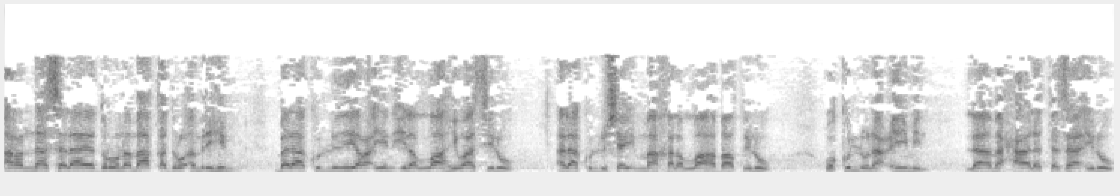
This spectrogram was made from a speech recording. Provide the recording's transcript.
أرى الناس لا يدرون ما قدر أمرهم بلا كل ذي رأي إلى الله واسل. ألا كل شيء ما خلا الله باطل. وكل نعيم لا محالة زائل.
